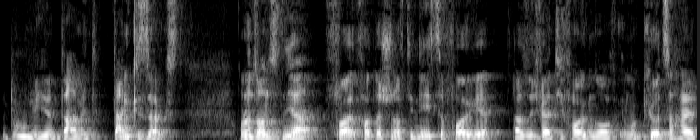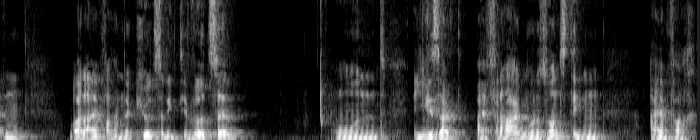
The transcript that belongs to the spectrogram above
du mir damit Danke sagst. Und ansonsten, ja, freut euch schon auf die nächste Folge. Also ich werde die Folgen auch immer kürzer halten, weil einfach in der Kürze liegt die Würze. Und wie gesagt, bei Fragen oder sonstigen einfach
